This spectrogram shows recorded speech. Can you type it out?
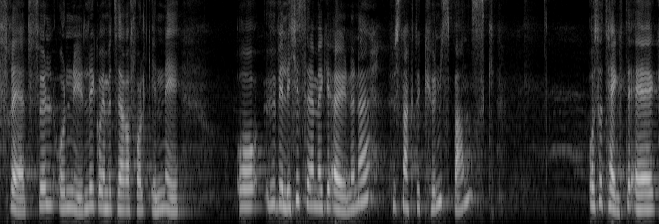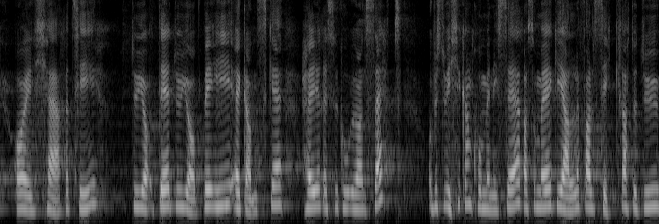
fredfull og nydelig å invitere folk inn i. Og hun ville ikke se meg i øynene. Hun snakket kun spansk. Og så tenkte jeg Oi, kjære tid. Du, det du jobber i, er ganske høy risiko uansett. Og hvis du ikke kan kommunisere, så må jeg i alle fall sikre at du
